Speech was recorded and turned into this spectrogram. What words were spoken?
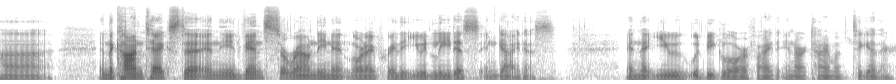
uh, in the context uh, and the events surrounding it, Lord, I pray that you would lead us and guide us and that you would be glorified in our time together.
